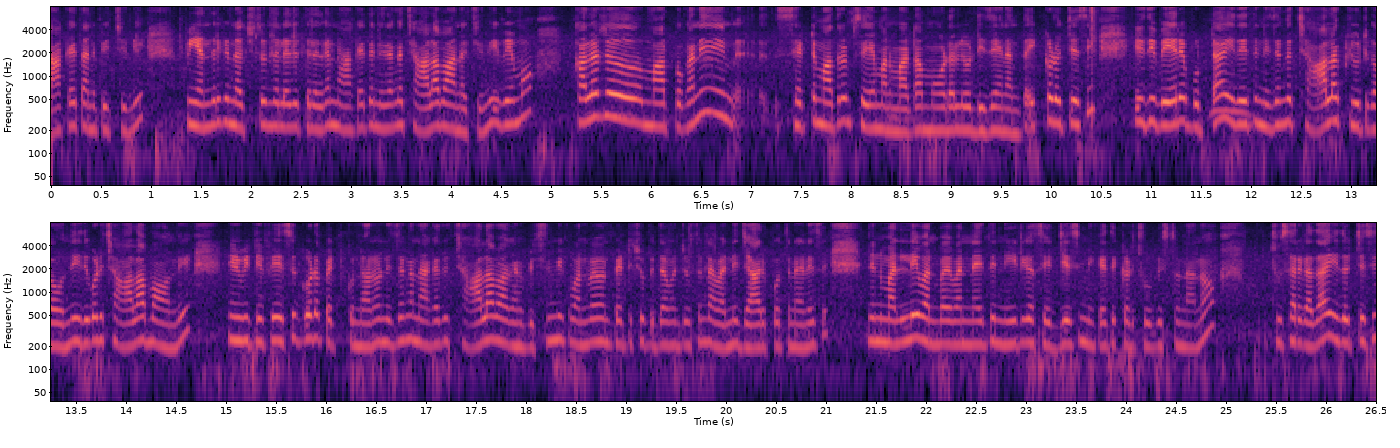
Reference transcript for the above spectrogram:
నాకైతే అనిపించింది. మీ అందరికీ నచ్చుతుందో లేదో తెలియదు కానీ నాకైతే నిజంగా చాలా బాగా నచ్చింది. ఇవేమో కలర్ మార్పు కానీ సెట్ మాత్రం సేమ్ అనమాట మోడల్ డిజైన్ అంతా. ఇక్కడ వచ్చేసి ఇది వేరే బుట్ట. ఇదైతే నిజంగా చాలా క్యూట్గా ఉంది. ఇది కూడా చాలా బాగుంది. నేను వీటిని ఫేస్కి కూడా పెట్టుకున్నాను. నిజంగా నాకైతే చాలా బాగా అనిపించింది. మీకు వన్ బై వన్ పెట్టి చూపిద్దామని చూస్తుంటే అవన్నీ జారిపోతున్నాయి. అనేసి నేను మళ్ళీ వన్ బై వన్ అయితే నీట్గా సెట్ చేసి మీకైతే ఇక్కడ చూపిస్తున్నాను. చూసారు కదా ఇది వచ్చేసి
